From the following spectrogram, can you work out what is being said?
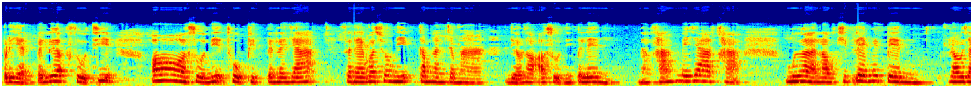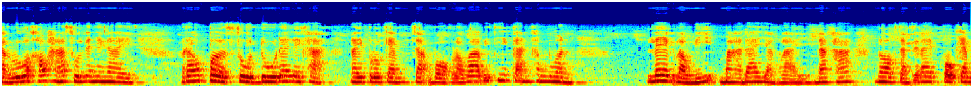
เปลี่ยนไปเลือกสูตรที่อ้อสูตรนี้ถูกผิดเป็นระยะ แสดงว่าช่วงนี้กำลังจะมา เดี๋ยวเราเอาสูตรนี้ไปเล่นนะคะ ไม่ยากค่ะ เมื่อเราคิดเลขไม่เป็น เราอยากรู้ว่าเขาหาสูตรกันยังไง เราเปิดสูตรดูได้เลยค่ะ ในโปรแกรมจะบอกเราว่าวิธีการคำนวณเลขเหล่านี้มาได้อย่างไรนะคะ นอกจากจะได้โปรแกรม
